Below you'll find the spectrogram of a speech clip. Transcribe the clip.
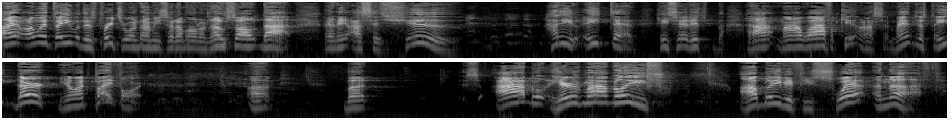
I, I, went to eat with this preacher one time. He said, I'm on a no salt diet. And he, I said, Shoo, how do you eat that? He said, It's I, my wife. I said, Man, just eat dirt. You don't have to pay for it. Uh, but I here's my belief. I believe if you sweat enough,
